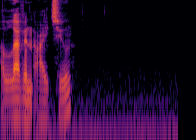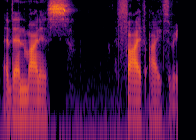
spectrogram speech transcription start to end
11i2, and then minus 5i3.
